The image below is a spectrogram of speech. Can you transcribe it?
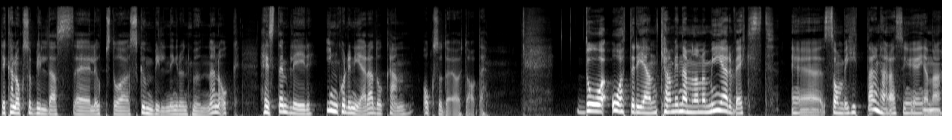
Det kan också bildas eh, eller uppstå skumbildning runt munnen och hästen blir inkoordinerad och kan också dö utav det. Då återigen, kan vi nämna någon mer växt eh, som vi hittar den här cyanogena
